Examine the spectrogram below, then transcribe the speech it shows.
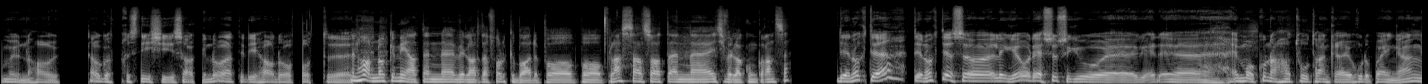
kommunen har det har gått prestisje i saken, da, at de har da fått Men har det noe med at en vil ha dette folkebadet på, på plass? Altså at en ikke vil ha konkurranse? Det er nok det. Det er nok det som ligger, og det syns jeg jo eh, Jeg må kunne ha to tanker i hodet på en gang.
